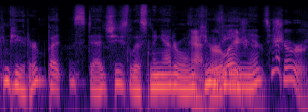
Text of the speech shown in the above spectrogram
computer, but instead she's listening at her own At her leisure, convenience. Yeah. sure.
